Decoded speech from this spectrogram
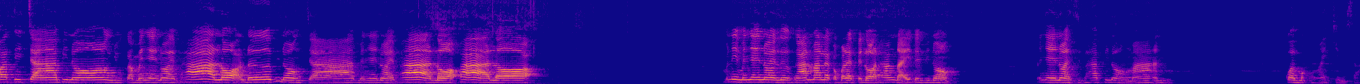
วัสดีจ้าพี่น้องอยู่กับแม่ใหญ่หน่อยผ้าเลาะเด้อพี่น้องจ้าแม่ใหญ่หน่อยผ้าเลาะผ้าเลาะวันนี้แม่ใหญ่หน่อยเลิกงานมาแล้วก็บ่ได้ไปเลาะทางไหนเด้อพี่น้องแม่ใหญ่หน่อยสิพาพี่น้องมาอันกล้วยหมกหอยกินซะ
